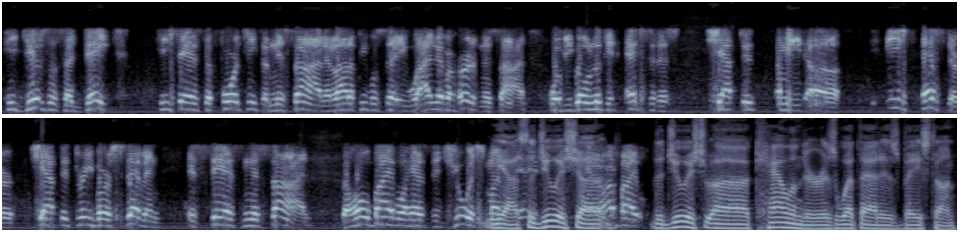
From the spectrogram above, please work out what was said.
he gives us a date he says the 14th of Nisan. And a lot of people say, well, I never heard of Nisan. Well, if you go look at Exodus chapter, I mean, uh, East Esther chapter 3, verse 7, it says Nisan. The whole Bible has the Jewish month. Yeah, it's the Jewish uh, the Jewish uh, calendar is what that is based on.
